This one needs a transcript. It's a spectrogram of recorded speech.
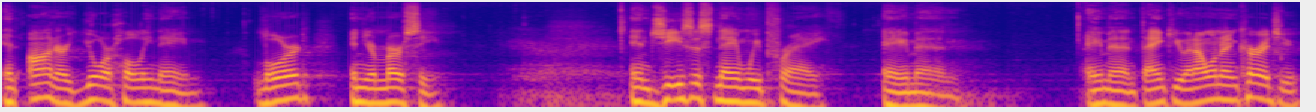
and honor your holy name. Lord, in your mercy. In Jesus' name we pray. Amen. Amen. Thank you. And I want to encourage you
